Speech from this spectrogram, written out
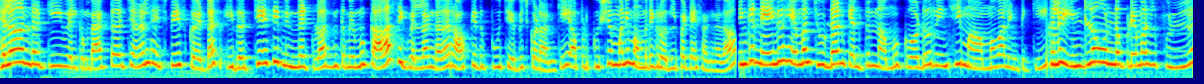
హలో అందరికీ welcome back to our channel HP square talks. ఇది వచ్చేసి నిన్నటి వ్లాగ్ ఇంకా మేము కాళాస్తికి వెళ్ళాం కదా రాక్ పూ పూజ చేపించుకోవడానికి. అప్పుడు కుషమ్మని మా అమ్మ దగ్గర వదిలిపెట్టేశాం కదా. ఇంకా నేను హేమంత్ చూడడానికి వెళ్తున్నాము కోడూరు నుంచి మా అమ్మ వాళ్ళ ఇంటికి. అసలు ఇంట్లో ఉన్నప్పుడేమో అసలు ఫుల్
